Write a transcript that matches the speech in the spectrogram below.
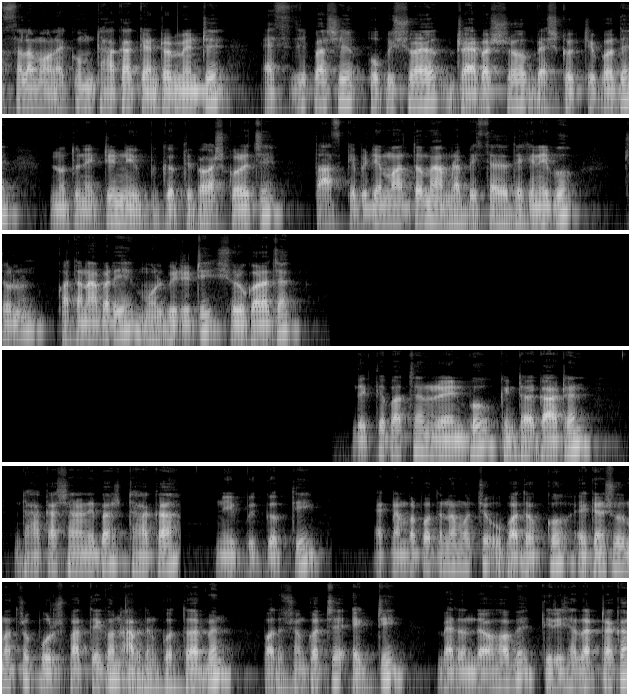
আসসালামু আলাইকুম, ঢাকা ক্যান্টনমেন্টে এসএসসি পাশে অফিস সহায়ক ড্রাইভার সহ বেশ কয়েকটি পদে নতুন একটি নিয়োগ বিজ্ঞপ্তি প্রকাশ করেছে। তো আজকে ভিডিওর মাধ্যমে আমরা বিস্তারিত দেখে নিব। চলুন, কথা না বাড়িয়ে মূল ভিডিওটি শুরু করা যাক। দেখতে পাচ্ছেন রেইনবো কিন্টার গার্ডেন, ঢাকা সেনানিবাস, ঢাকা নিয়োগ বিজ্ঞপ্তি। এক নম্বর পদের নাম হচ্ছে উপাধ্যক্ষ। এখানে শুধুমাত্র পুরুষ প্রার্থীগণ আবেদন করতে পারবেন। পদের সংখ্যা হচ্ছে একটি। বেতন দেওয়া হবে তিরিশ হাজার টাকা।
